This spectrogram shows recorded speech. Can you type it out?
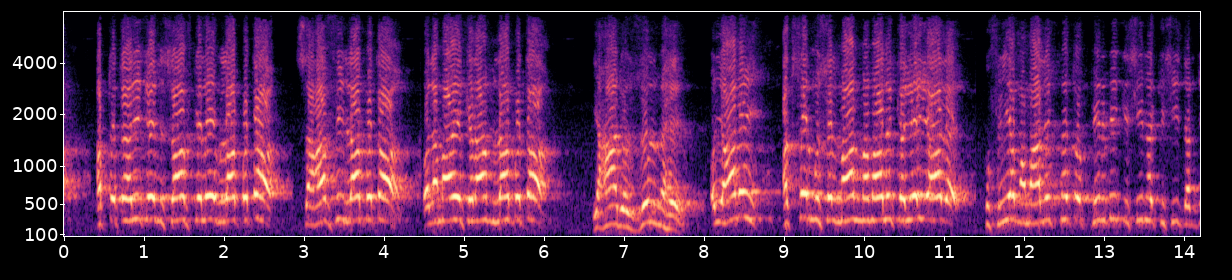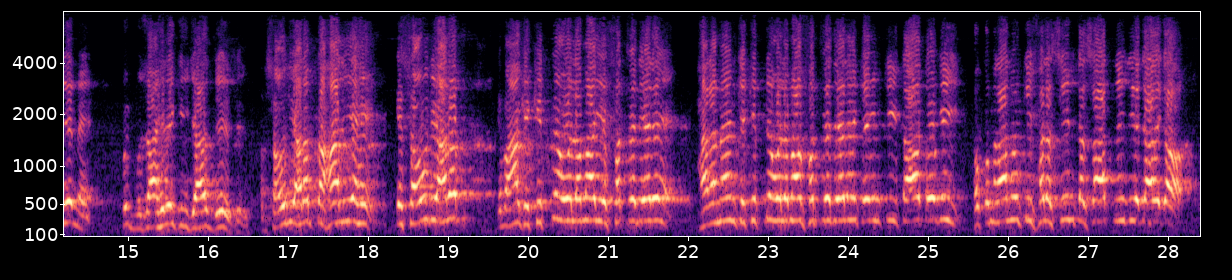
اب تو تحریک انصاف کے لوگ لاپتا، صحافی لاپتا، علماء کرام لاپتا۔ یہاں جو ظلم ہے، اور یہاں نہیں، اکثر مسلمان ممالک کا یہی حال ہے۔ کفریہ ممالک میں تو پھر بھی کسی نہ کسی درجے میں کوئی مظاہرے کی اجازت دے دے۔ اب سعودی عرب کا حال یہ ہے کہ سعودی عرب کہ وہاں کے کتنے علماء یہ فتوے دے رہے ہیں۔ حرمین کے کتنے علماء فتوے دے رہے ہیں کہ ان کی اطاعت ہوگی، حکمرانوں کی فلسطین کا ساتھ نہیں دیا جائے گا۔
